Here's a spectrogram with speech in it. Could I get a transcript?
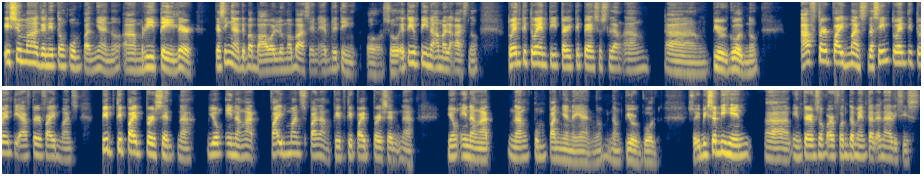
is yung mga ganitong kumpanya, no? Um, retailer. Kasi nga, 'di ba, bawal lumabas and everything. Oh, so ito yung pinakamalakas, no? 2020, 30 pesos lang ang ang pure gold, no? After 5 months, the same 2020 after 5 months, 55% na yung inangat. 5 months pa lang, 55% na yung inangat ng kumpanya na yan, no? ng pure gold. So ibig sabihin, uh, in terms of our fundamental analysis,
